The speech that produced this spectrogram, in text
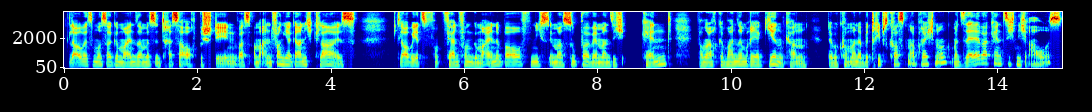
Ich glaube, es muss ein gemeinsames Interesse auch bestehen, was am Anfang ja gar nicht klar ist. Ich glaube, jetzt vom, fern vom Gemeindebau finde ich es immer super, wenn man sich kennt, weil man auch gemeinsam reagieren kann. Da bekommt man eine Betriebskostenabrechnung. Man selber kennt sich nicht aus,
